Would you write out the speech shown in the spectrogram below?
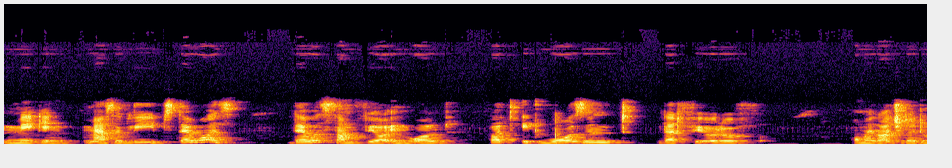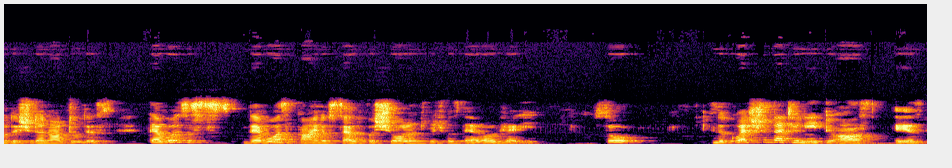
making massive leaps. There was, there was some fear involved, but it wasn't that fear of, oh my God, should I do this? Should I not do this? There was a, there was a kind of self assurance which was there already. So the question that you need to ask is,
